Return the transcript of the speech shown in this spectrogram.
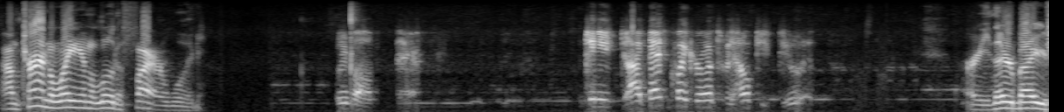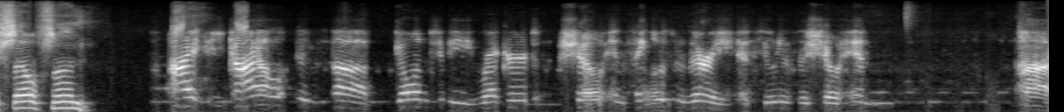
I'm trying to lay in a load of firewood. We've all been there. Can you? I bet Quaker Oats would help you do it. Are you there by yourself, son? I Kyle is uh, going to the record show in St. Louis, Missouri, as soon as the show ends. Uh,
